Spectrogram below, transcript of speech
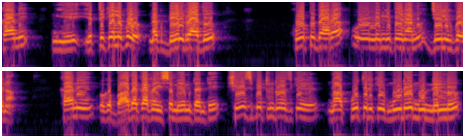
కానీ ఈ నాకు బెయిల్ రాదు. కోర్టు ద్వారా లొంగిపోయినాను జైలుకి పోయినా. కానీ ఒక బాధాకరణ విషయం ఏమిటంటే కేసు పెట్టిన రోజుకి నా కూతురికి మూడే మూడు నెలలు.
